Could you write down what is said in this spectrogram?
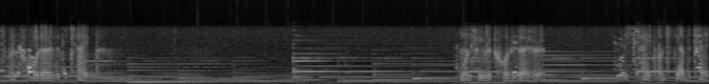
to record over the tape. Once we recorded over it, this tape onto the other tape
